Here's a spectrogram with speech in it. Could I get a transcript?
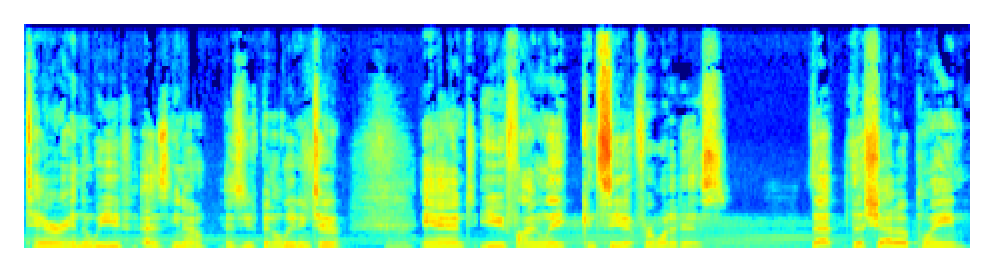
tear in the weave as you know as you've been alluding to. Mm-hmm. And you finally can see it for what it is. That the shadow plane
